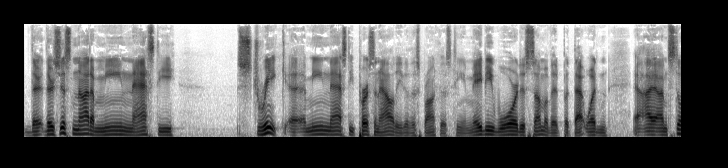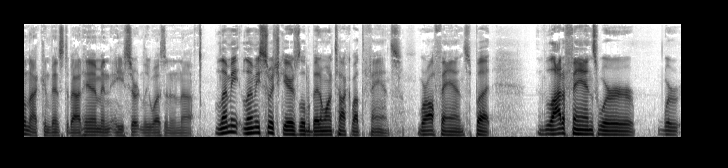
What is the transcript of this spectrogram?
there, there's just not a mean, nasty streak, a mean, nasty personality to this Broncos team. Maybe Ward is some of it, but that wasn't. I, I'm still not convinced about him, and he certainly wasn't enough. let me let me switch gears a little bit. I want to talk about the fans. We're all fans, but a lot of fans were were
